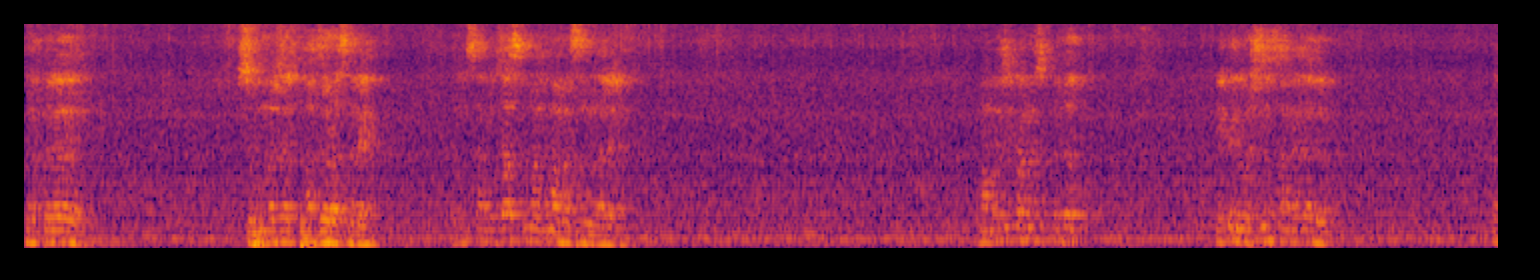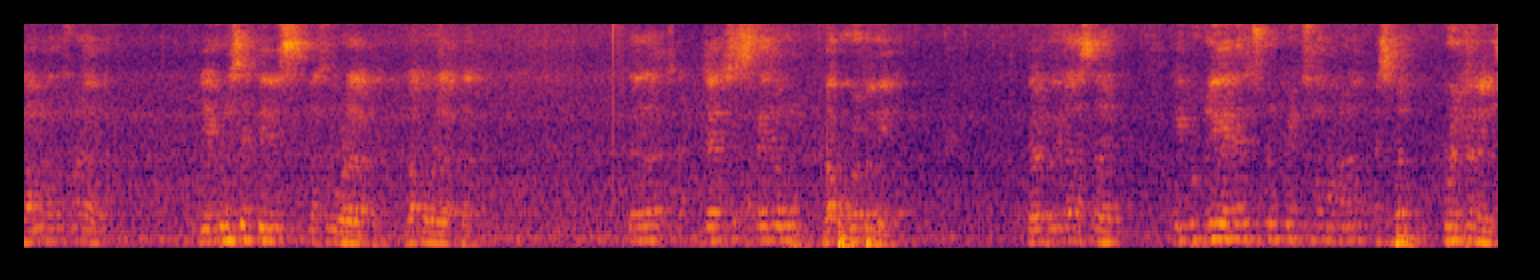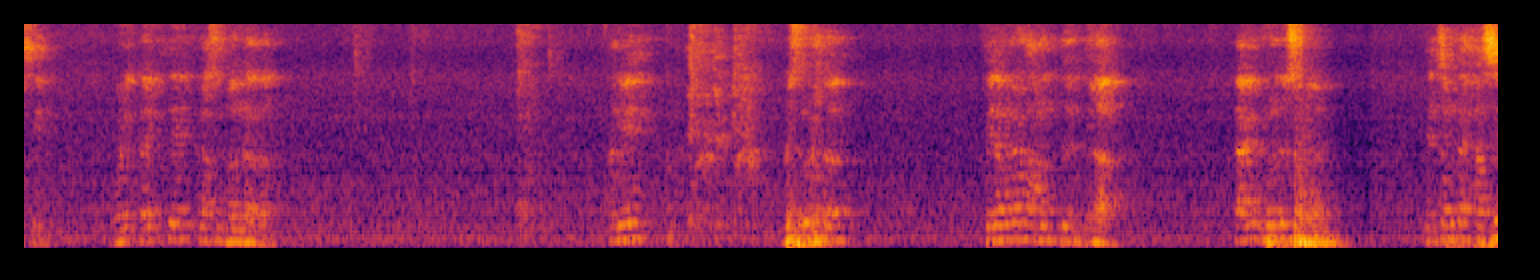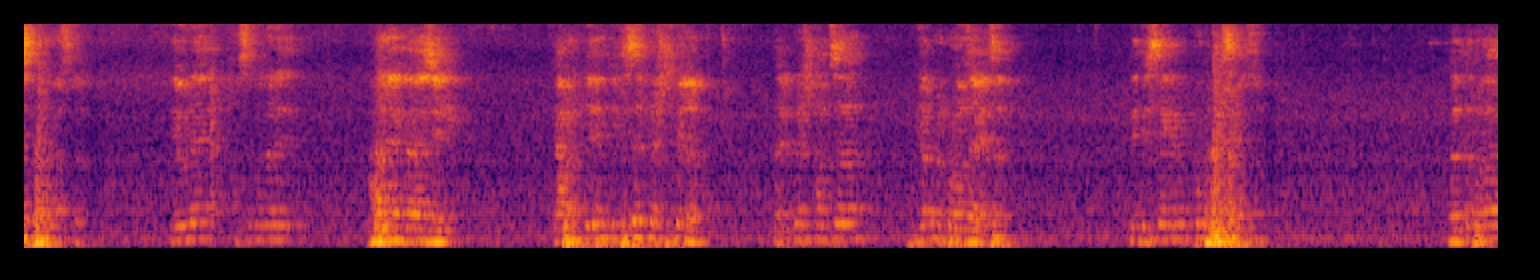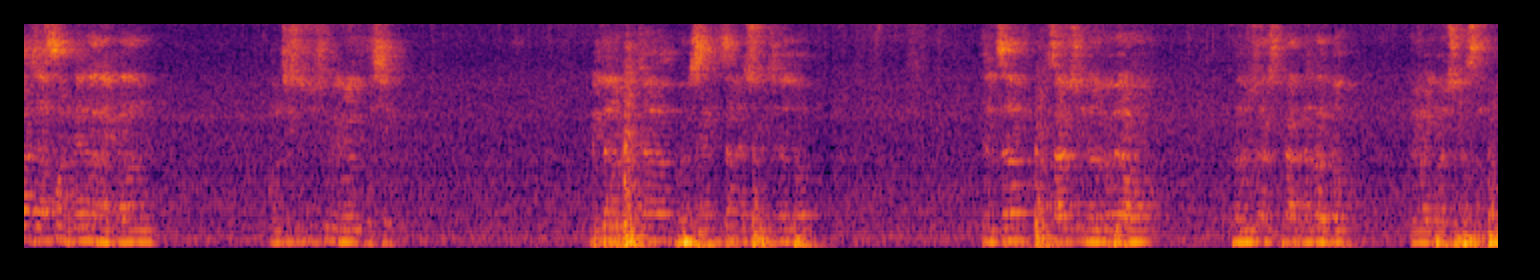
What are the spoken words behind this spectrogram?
खरं तर शुभम माझ्या फार जवळ असणार आहे. आणि जास्त माझा मामा समोर झालेला आहे. मामाची कामाची पद्धत एखादी गोष्ट सांगायचं झालं तर आम्हाला कसं म्हणाल एकोणीसशे तेवीसपासून उघडायला लागतात लॉक उघडायला लागतात. तर ज्या दिवशी सकाळी जाऊन लॉक उघडतो मी त्यावेळी बघितलं असतं की कुठलीही एखादी चुकून फिट सुद्धा मामानं अशी बंद होईल ठेवलेली नसेल. म्हणजे एवढे करेक्ट ते क्लासरूम बंद करतात. आणि दुसरी गोष्ट त्याच्यामध्ये एवढा आनंद दिला. काय विरोध स्वभाव त्यांच्यामध्ये हास्य फरक असतं. एवढे हसत वगैरे आम्हाला करायचे. की आपण किती किती जर कष्ट केलं तर कष्ट आमचं कुठल्या कुठे पळून जायचं. ते दिसतंय की खूप खुश व्हायचो. खरं तर मला जास्त सांगता येणार नाही कारण आमची सिच्युएशन वेगळी होती तशी. मी त्यांना त्यांच्या भविष्यासाठी चांगल्या शुभेच्छा देतो त्यांचं पुढचं आयुष्य निरोगी राहो परमेश्वराची प्रार्थना करतो. मी माझी शुभ संपतो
